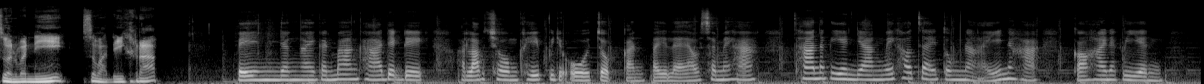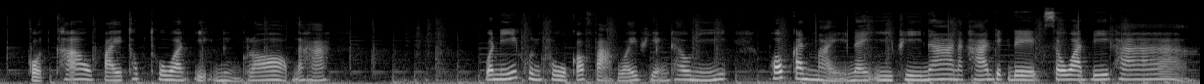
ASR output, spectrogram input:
ส่วนวันนี้ สวัสดีครับ เป็นยังไงกันบ้างคะเด็กๆ รับชมคลิปวิดีโอจบกันไปแล้วใช่ไหมคะ ถ้านักเรียนยังไม่เข้าใจตรงไหนนะคะ ก็ให้นักเรียนกดเข้าไปทบทวนอีกหนึ่งรอบนะคะ วันนี้คุณครูก็ฝากไว้เพียงเท่านี้ พบกันใหม่ใน EP หน้านะคะ เด็กๆ สวัสดีค่ะ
